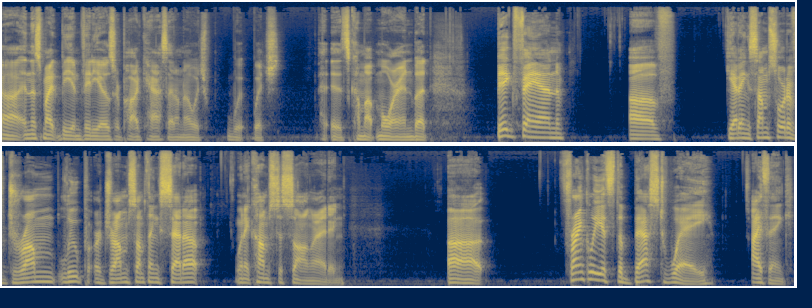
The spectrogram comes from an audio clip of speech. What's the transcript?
Uh, and this might be in videos or podcasts. I don't know which which it's come up more in, but big fan of getting some sort of drum loop or drum something set up when it comes to songwriting. Uh, frankly, it's the best way, I think,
